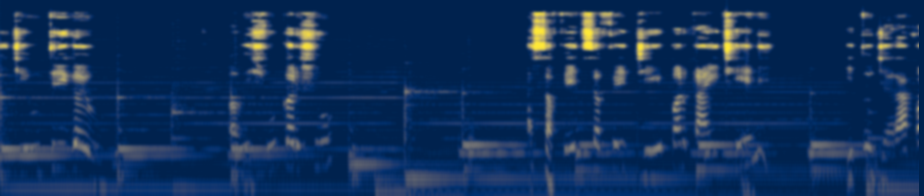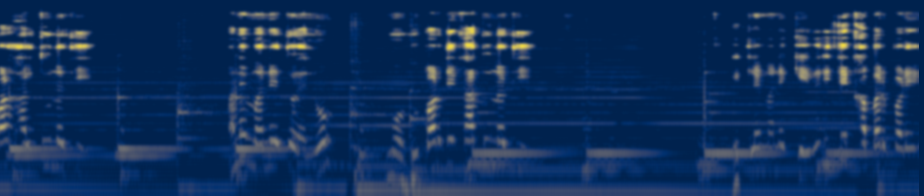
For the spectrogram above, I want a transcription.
નીચે ઉતરી ગયું. હવે શું કરશું? આ સફેદ સફેદ જે પણ કાંઈ છે ને, એ તો જરા પણ હાલતું નથી. અને મને તો એનું મોઢું પણ દેખાતું નથી. એટલે મને કેવી રીતે ખબર પડે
